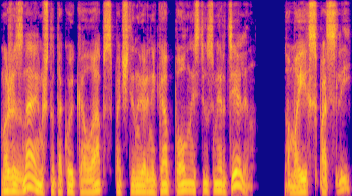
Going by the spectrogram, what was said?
Мы же знаем, что такой коллапс почти наверняка полностью смертелен, но мы их спасли.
